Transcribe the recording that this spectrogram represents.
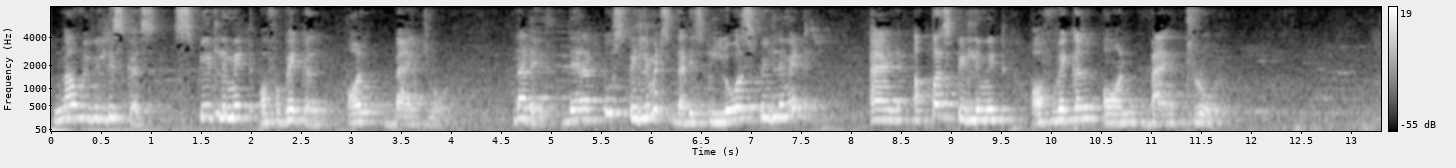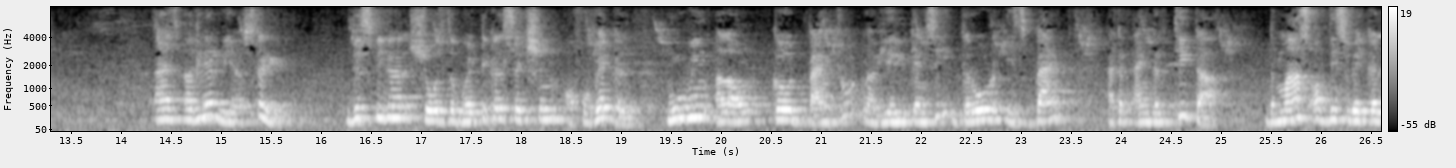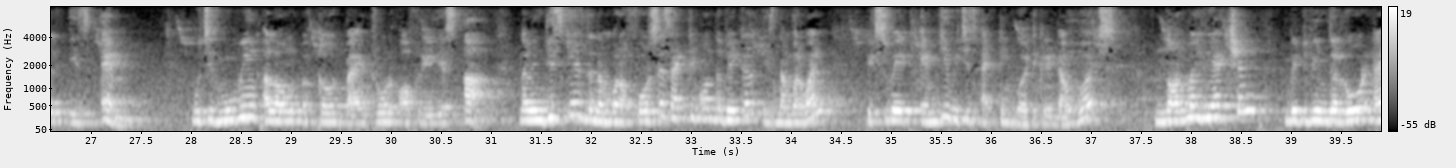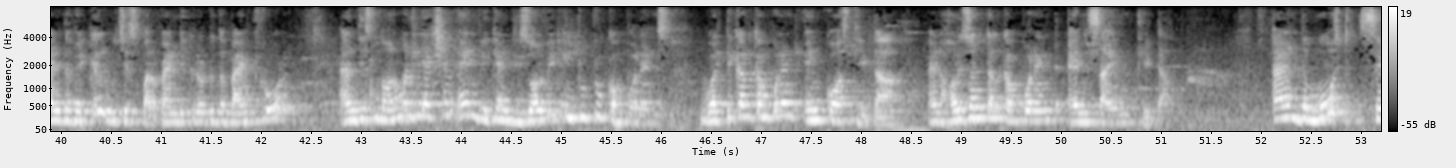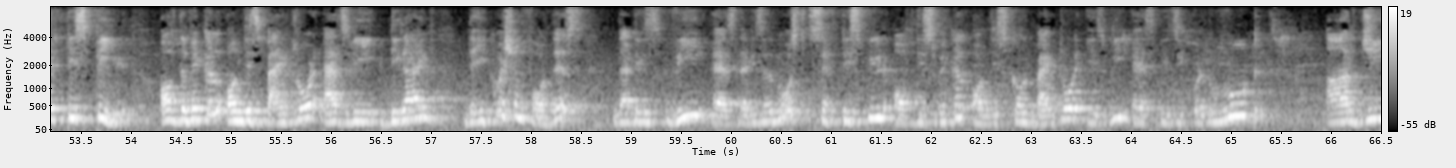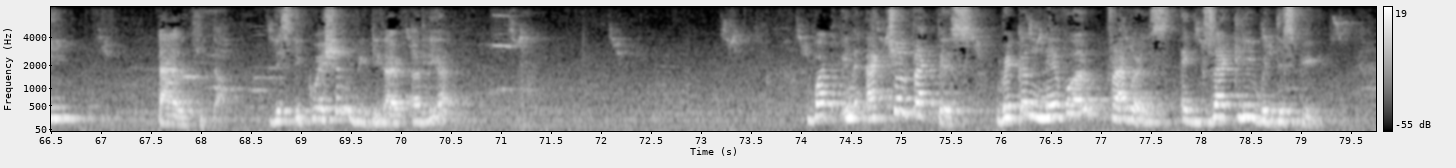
Now we will discuss speed limit of a vehicle on banked road. That is, there are two speed limits that is lower speed limit and upper speed limit of vehicle on banked road. As earlier we have studied, this figure shows the vertical section of a vehicle moving along curved banked road. Now here you can see the road is banked at an angle theta. The mass of this vehicle is m which is moving along a curved banked road of radius r. Now in this case the number of forces acting on the vehicle is number 1 its weight mg which is acting vertically downwards. Normal reaction between the road and the vehicle which is perpendicular to the banked road and this normal reaction n we can resolve it into two components vertical component n cos theta and horizontal component n sin theta and the most safety speed of the vehicle on this banked road as we derive the equation for this that is Vs that is the most safety speed of this vehicle on this curved bank road is Vs is equal to root Rg tan theta. This equation we derived earlier. But in actual practice, vehicle never travels exactly with this speed.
